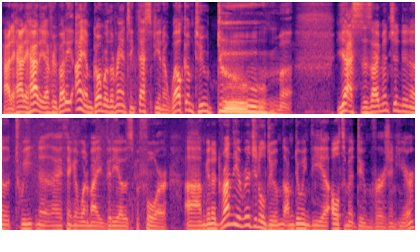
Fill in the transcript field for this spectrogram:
Howdy, howdy, howdy, everybody. I am Gomer the Ranting Thespian, and welcome to Doom. Yes, as I mentioned in a tweet, uh, I think in one of my videos before, uh, I'm going to run the original Doom. I'm doing the uh, Ultimate Doom version here,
